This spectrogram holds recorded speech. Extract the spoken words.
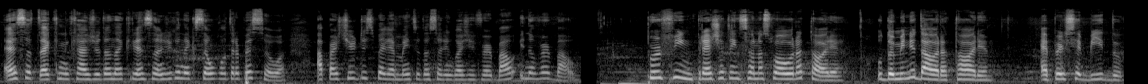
Essa técnica ajuda na criação de conexão com outra pessoa, a partir do espelhamento da sua linguagem verbal e não verbal. Por fim, preste atenção na sua oratória. O domínio da oratória é percebido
